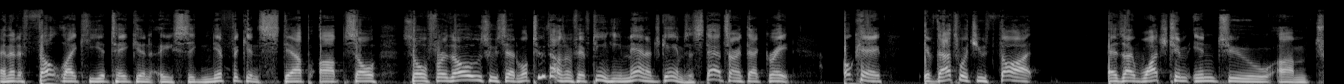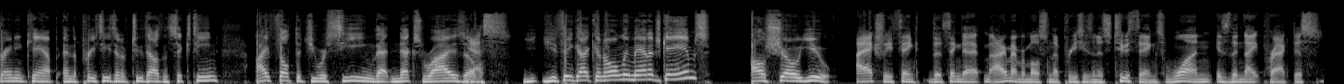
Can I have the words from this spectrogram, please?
And that it felt like he had taken a significant step up. So, so for those who said, "Well, 2015, he managed games. His stats aren't that great." Okay, if that's what you thought, as I watched him into um, training camp and the preseason of 2016, I felt that you were seeing that next rise of. Yes. You think I can only manage games? I'll show you. I actually think the thing that I remember most from the preseason is two things. One is the night practice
